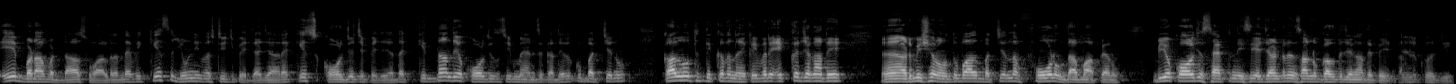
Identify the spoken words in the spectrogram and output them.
ਇਹ ਬੜਾ ਵੱਡਾ ਸਵਾਲ ਰਹਿੰਦਾ ਵੀ ਕਿਸ ਯੂਨੀਵਰਸਿਟੀ 'ਚ ਭੇਜਿਆ ਜਾ ਰਿਹਾ, ਕਿਸ ਕਾਲਜ 'ਚ ਭੇਜਿਆ ਜਾਂਦਾ, ਕਿੱਦਾਂ ਦੇ ਕਾਲਜ ਤੁਸੀਂ ਮੈਨੇਜ ਕਰਦੇ ਹੋ? ਕਿਉਂਕਿ ਬੱਚੇ ਨੂੰ ਕੱਲ ਨੂੰ ਉੱਥੇ ਦਿੱਕਤ ਨਾ ਆਏ। ਕਈ ਵਾਰ ਇੱਕ ਜਗ੍ਹਾ ਤੇ ਐਡਮਿਸ਼ਨ ਹੋਣ ਤੋਂ ਬਾਅਦ ਬੱਚਿਆਂ ਦਾ ਫੋਨ ਹੁੰਦਾ ਮਾਪਿਆਂ ਨੂੰ ਵੀ ਉਹ ਕਾਲਜ ਸੈੱਟ ਨਹੀਂ ਸੀ ਏਜੰਟ ਨੇ ਸਾਨੂੰ ਗਲਤ ਜਗ੍ਹਾ ਤੇ ਭੇਜਤਾ। ਬਿਲਕੁਲ ਜੀ।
